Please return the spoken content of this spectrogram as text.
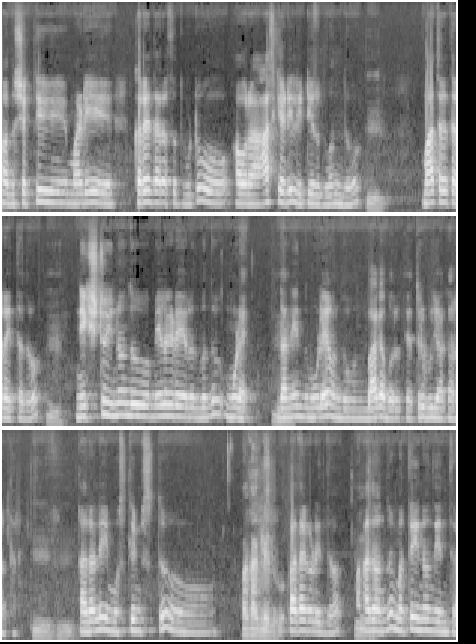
ಅದು ಶಕ್ತಿ ಮಾಡಿ ಕರೆ ದಾರ ಸುತ್ತಬಿಟ್ಟು ಅವರ ಹಾಸಿಗೆ ಅಡಿಲಿ ಇಟ್ಟಿರೋದು ಒಂದು. ಮಾತ್ರೆ ಥರ ಇತ್ತದು. ನೆಕ್ಸ್ಟ್ ನೆಕ್ಸ್ಟು ಇನ್ನೊಂದು ಮೇಲ್ಗಡೆ ಇರೋದು ಬಂದು ಮೂಳೆ. ದನಿಂದ ಮೂಳೆ ಒಂದು ಒಂದು ಭಾಗ ಬರುತ್ತೆ ತ್ರಿಭುಜಾಕಾರ ಥರ ಅದರಲ್ಲಿ ಮುಸ್ಲಿಮ್ಸ್ದು ಅದಾಗ್ಲಿದ್ವು ಪದಗಳಿದ್ದು ಅದೊಂದು ಮತ್ತೆ ಇನ್ನೊಂದು ಯಂತ್ರ.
